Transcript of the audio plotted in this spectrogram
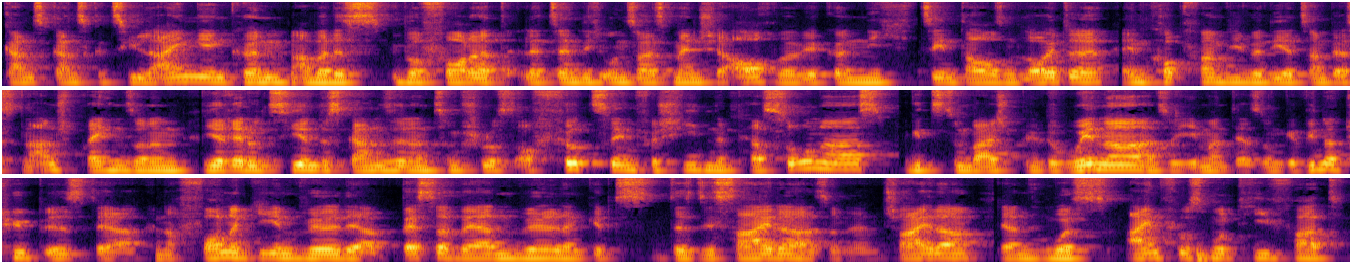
ganz, ganz gezielt eingehen können, aber das überfordert letztendlich uns als Menschen auch, weil wir können nicht 10.000 Leute im Kopf haben, wie wir die jetzt am besten ansprechen, sondern wir reduzieren das Ganze dann zum Schluss auf 14 verschiedene Personas. Da gibt es zum Beispiel The Winner, also jemand, der so ein Gewinnertyp ist, der nach vorne gehen will, der besser werden will. Dann gibt es The Decider, also einen Entscheider, der ein hohes Einflussmotiv hat.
